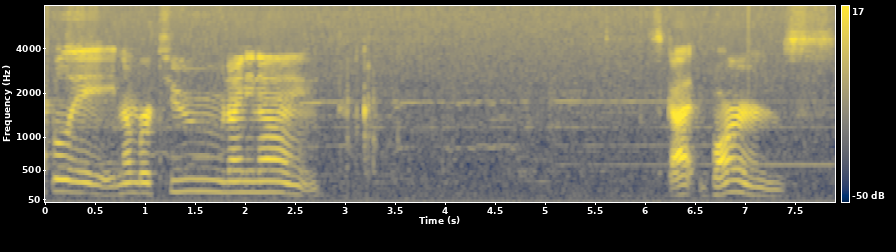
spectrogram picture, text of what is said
Napoli, number 299. Scott Barnes.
